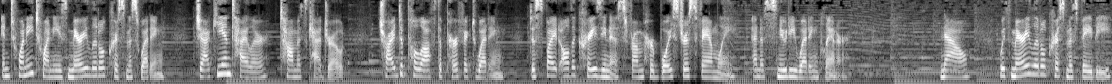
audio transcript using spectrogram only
In 2020's Merry Liddle Christmas Wedding, Jacquie and Tyler, Thomas Cadrot, tried to pull off the perfect wedding, despite all the craziness from her boisterous family and a snooty wedding planner. Now, with Merry Liddle Christmas Baby,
